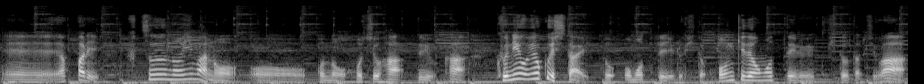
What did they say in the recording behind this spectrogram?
えー、やっぱり普通の今のこの保守派というか、国を良くしたいと思っている人、本気で思っている人たちは、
